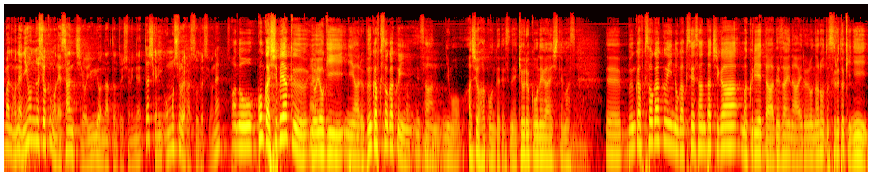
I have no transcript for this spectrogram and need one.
まあでもね日本の食もね産地を言うようになったのと一緒にね確かに面白い発想ですよね。あの今回渋谷区代々木にある文化服装学院さんにも足を運んでですね協力をお願いしてます。で文化服装学院の学生さんたちが、まあ、クリエイターデザイナーいろいろなろうとするときに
